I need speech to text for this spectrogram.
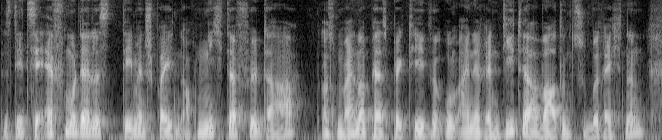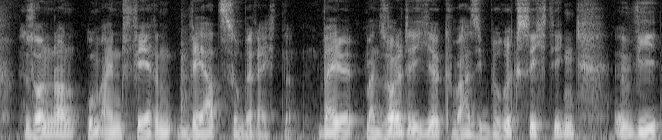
Das DCF-Modell ist dementsprechend auch nicht dafür da, aus meiner Perspektive, um eine Renditeerwartung zu berechnen, sondern um einen fairen Wert zu berechnen. Weil man sollte hier quasi berücksichtigen, wie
